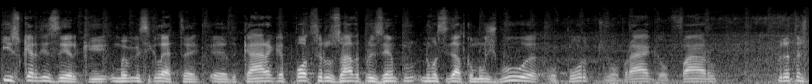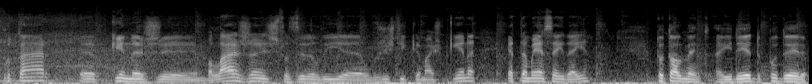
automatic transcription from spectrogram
Isso quer dizer que uma bicicleta de carga pode ser usada, por exemplo, numa cidade como Lisboa, ou Porto, ou Braga, ou Faro, para transportar uh, pequenas uh, embalagens, fazer ali a logística mais pequena. É também essa a ideia? Totalmente. A ideia de poder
